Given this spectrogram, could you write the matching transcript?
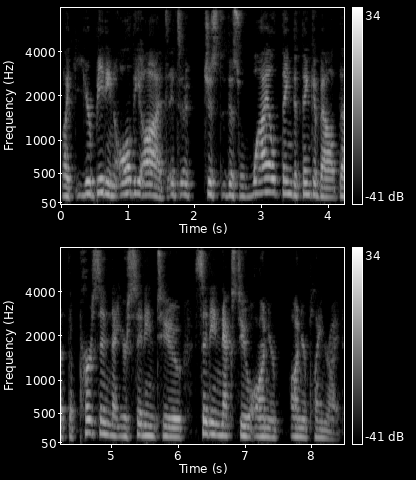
Like you're beating all the odds. It's a, just this wild thing to think about that the person that you're sitting to sitting next to on your on your plane ride.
